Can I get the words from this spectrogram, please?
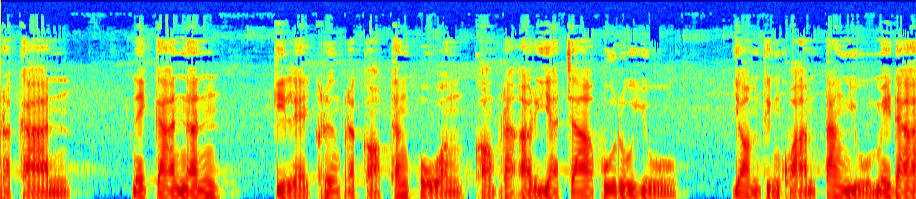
ประการ ในการนั้น กิเลสเครื่องประกอบทั้งปวงของพระอริยเจ้าผู้รู้อยู่ ย่อมถึงความตั้งอยู่ไม่ได้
